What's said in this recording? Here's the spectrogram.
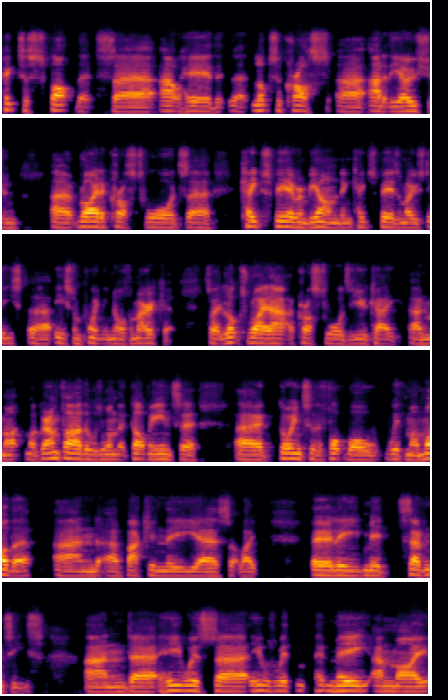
picked a spot that's uh, out here that, that looks across uh, out at the ocean, uh, right across towards uh, Cape Spear and beyond. And Cape Spear is the most east, uh, eastern point in North America. So it looks right out across towards the UK. And my, my grandfather was one that got me into going to the football with my mother and back in the sort of like early mid 70s. And uh, he was uh, he was with me and my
